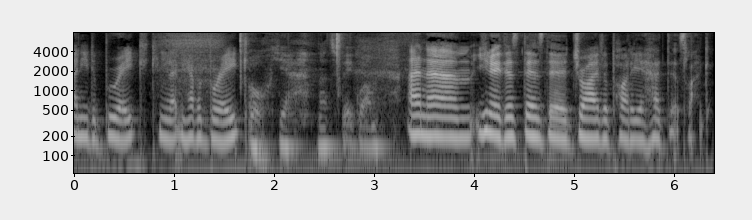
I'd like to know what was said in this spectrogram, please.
I need a break. Can you let me have a break? Oh yeah, that's a big one. And um, you know, there's there's the driver part of your head that's like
